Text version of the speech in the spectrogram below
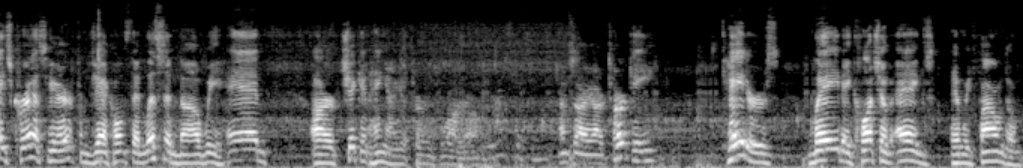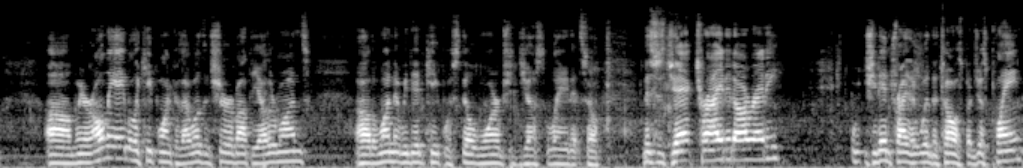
Guys, Chris here from Jack Homestead. Listen, uh, we had our chicken. Hang on, I gotta turn this water off. I'm sorry, our turkey taters laid a clutch of eggs and we found them. Um, we were only able to keep one because I wasn't sure about the other ones. Uh, the one that we did keep was still warm. She just laid it. So Mrs. Jack tried it already. She didn't try it with the toast, but just plain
